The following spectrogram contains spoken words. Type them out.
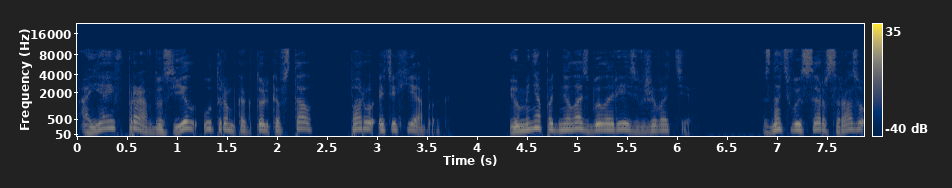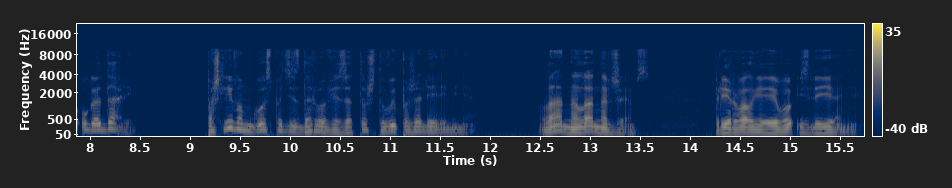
А я и вправду съел утром, как только встал, пару этих яблок, и у меня поднялась была резь в животе. Знать вы, сэр, сразу угадали. Пошли вам, Господи, здоровья за то, что вы пожалели меня. Ладно, ладно, Джемс. Прервал я его излияние.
